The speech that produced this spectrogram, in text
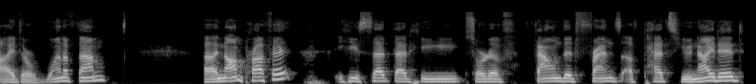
either one of them. A nonprofit, he said that he sort of founded Friends of Pets United.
